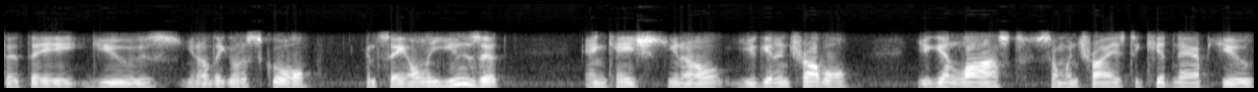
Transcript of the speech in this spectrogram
that they use, you know, they go to school and say only use it in case, you know, you get in trouble, you get lost, someone tries to kidnap you,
